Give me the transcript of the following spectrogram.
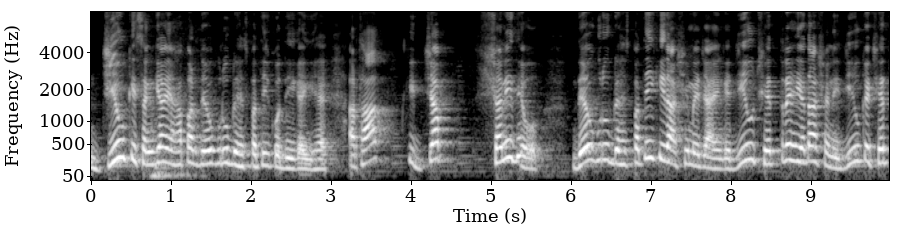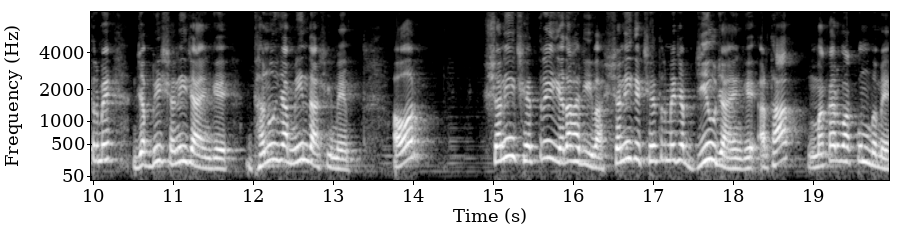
जीव की संज्ञा यहाँ पर देवगुरु बृहस्पति को दी गई है। अर्थात कि जब शनि देव, देवगुरु बृहस्पति की राशि में जाएँगे, जीव क्षेत्र यदा शनि, जीव के क्षेत्र में जब भी शनि जाएँगे, धनु या मीन राशि में, और शनि क्षेत्र यदा जीवा, शनि के क्षेत्र में जब जीव जाएँगे, अर्थात मकर व कुंभ में,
